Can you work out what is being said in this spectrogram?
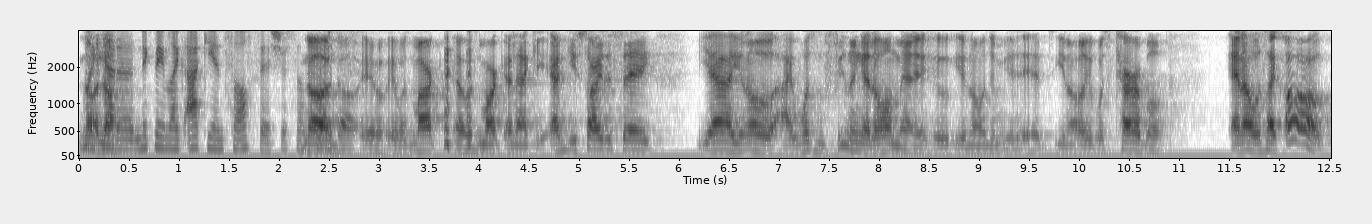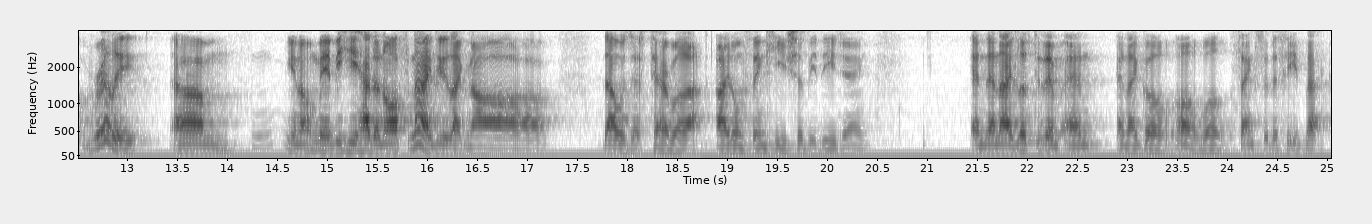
like no. had a nickname like Aki and Sawfish or something. No, no, it, it was Mark. It was Mark Anaki, and he started to say, "Yeah, you know, I wasn't feeling at all, man. It, you know, the it, you know, it was terrible." And I was like, "Oh, really? Um, you know, maybe he had an off night." He was like, "No, that was just terrible. I, I don't think he should be DJing." And then I looked at him and and I go, "Oh, well, thanks for the feedback."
